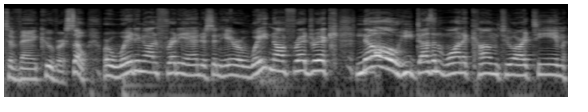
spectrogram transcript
to Vancouver. So we're waiting on Freddie Andersen here. We're waiting on Frederik. No, he doesn't want to come to our team.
